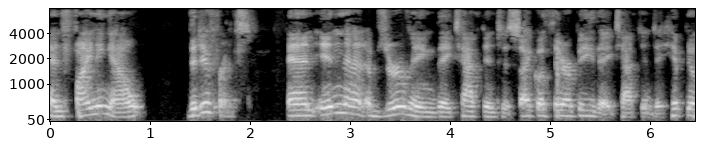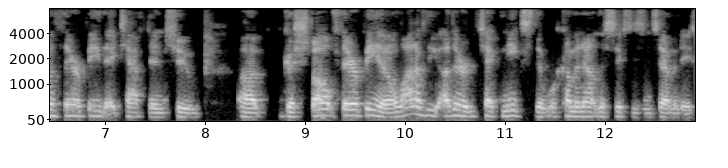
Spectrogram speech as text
and finding out the difference. And in that observing they tapped into psychotherapy they tapped into hypnotherapy they tapped into uh, gestalt therapy and a lot of the other techniques that were coming out in the 60s and 70s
